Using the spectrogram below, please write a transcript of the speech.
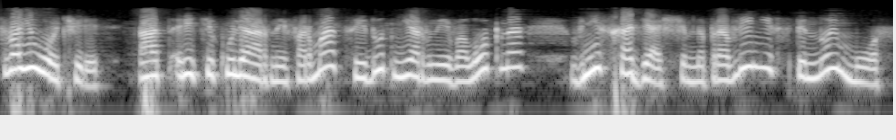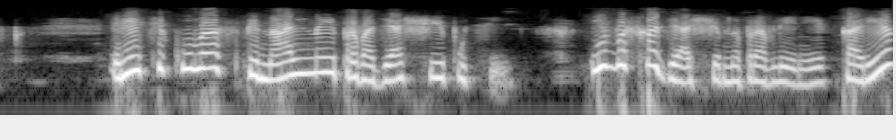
В свою очередь, от ретикулярной формации идут нервные волокна в нисходящем направлении в спинной мозг, ретикулоспинальные проводящие пути, и в восходящем направлении к коре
